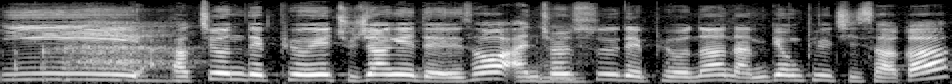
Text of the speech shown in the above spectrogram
이 박지원 대표의 주장에 대해서 안철수 음. 대표나 남경필 지사가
